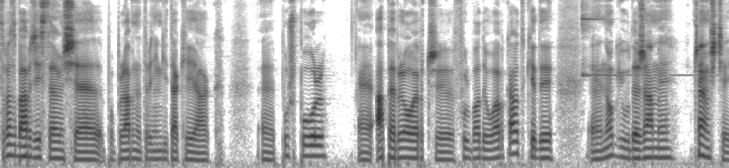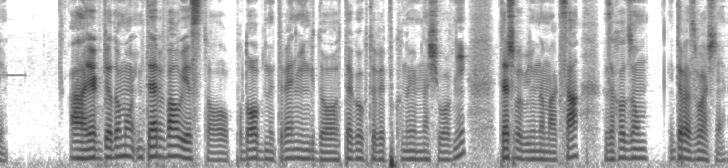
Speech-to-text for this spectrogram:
coraz bardziej stają się popularne treningi takie jak push-pull, upper lower czy full body workout, kiedy nogi uderzamy częściej. A jak wiadomo, interwał jest to podobny trening do tego, który wykonujemy na siłowni. Też robimy na maksa. Zachodzą i teraz właśnie,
